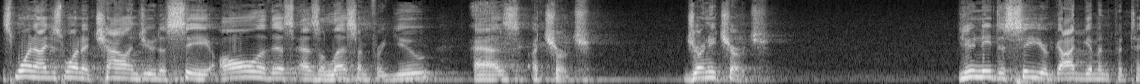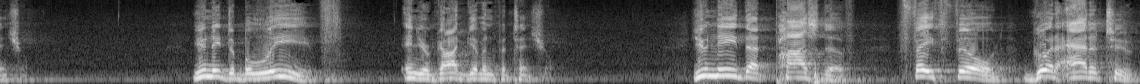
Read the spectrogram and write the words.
This morning, I just want to challenge you to see all of this as a lesson for you as a church. Journey Church. You need to see your God given potential. You need to believe in your God given potential. You need that positive, faith filled, good attitude.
